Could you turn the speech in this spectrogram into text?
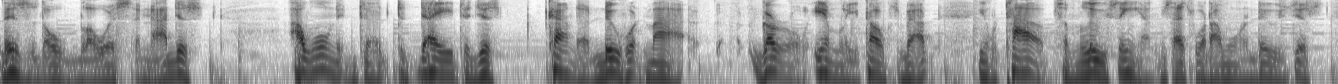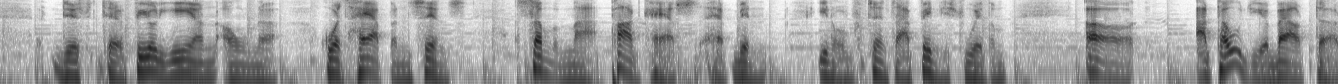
This is old Blois, and I just I wanted to, today to just kind of do what my girl Emily talks about. You know, tie up some loose ends. That's what I want to do. Is just just to fill you in on uh, what's happened since some of my podcasts have been, you know, since I finished with them. Uh, I told you about, uh,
